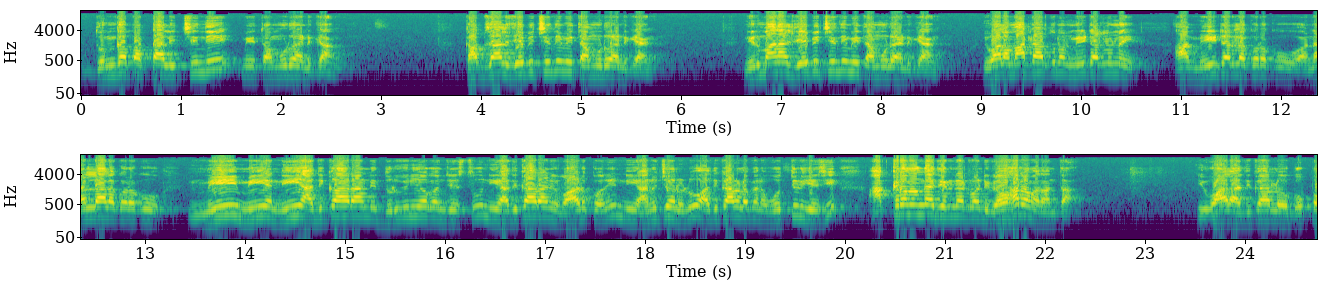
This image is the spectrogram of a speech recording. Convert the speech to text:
దొంగ పట్టాలు ఇచ్చింది మీ తమ్ముడు అండ్ గ్యాంగ్ కబ్జాలు చేపించింది మీ తమ్ముడు అండ్ గ్యాంగ్ నిర్మాణాలు చేపించింది మీ తమ్ముడు అండ్ గ్యాంగ్ ఇవాళ మాట్లాడుతున్న మీటర్లు ఉన్నాయి. ఆ మీటర్ల కొరకు అనల్లాల కొరకు మీ మీ నీ అధికారాన్ని దుర్వినియోగం చేస్తూ నీ అధికారాన్ని వాడుకొని నీ అనుచరులు అధికారులపైన ఒత్తిడి చేసి అక్రమంగా జరిగినటువంటి వ్యవహారం అదంతా. ఇవాళ అధికారులు గొప్ప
